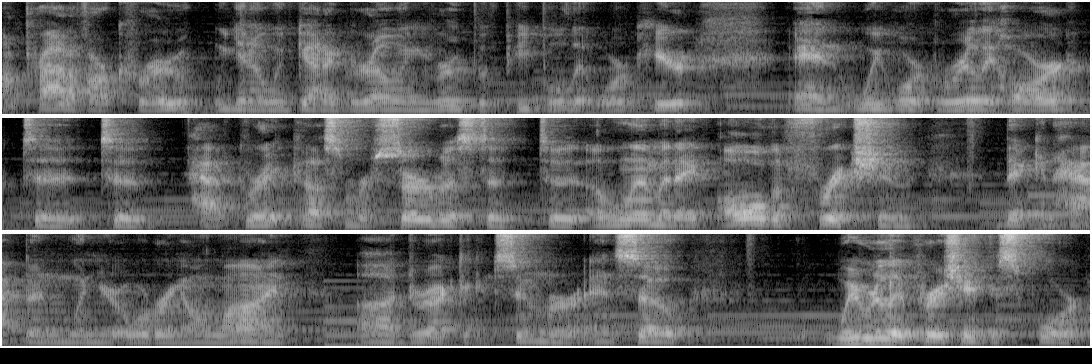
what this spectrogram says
I'm proud of our crew. You know, we've got a growing group of people that work here, and we work really hard to, to have great customer service, to, to eliminate all the friction that can happen when you're ordering online, uh, direct to consumer. And so we really appreciate the support.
